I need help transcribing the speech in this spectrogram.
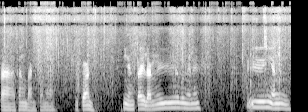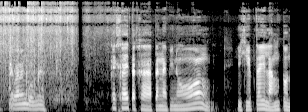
ปลาตั้งบานกันแน่ทุกคนนี่ยังไตหลังเออเบิ่งไงเนี่ยเอออิหยังนี่แต่ว่ามันบ่งเลยคล้ายๆตะขาปันนะพี่น้องอีเข็บใต้หลังต้น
